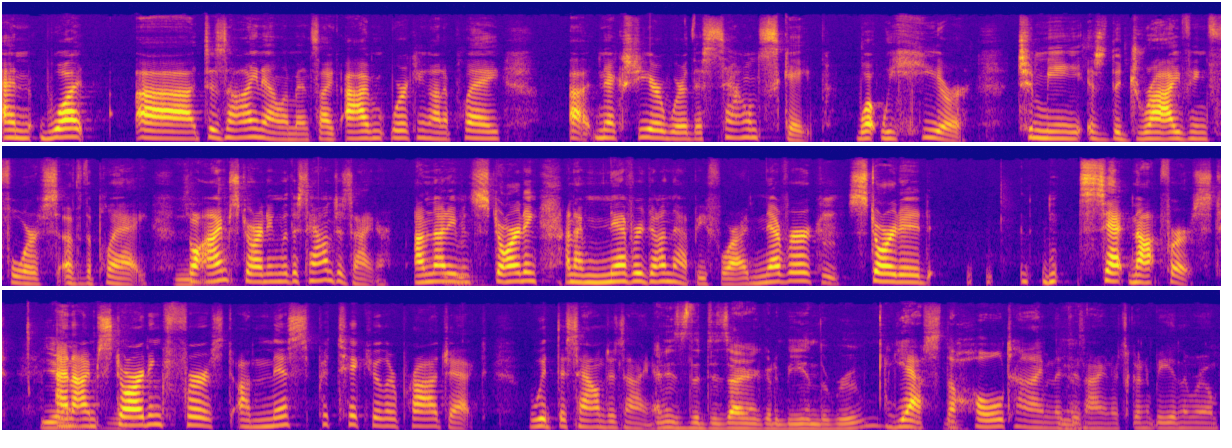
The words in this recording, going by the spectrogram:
and what uh, design elements. Like I'm working on a play uh, next year where the soundscape, what we hear, to me is the driving force of the play. So I'm starting with a sound designer. I'm not even starting, and I've never done that before. I've never started set not first. Yeah, and I'm yeah. starting first on this particular project with the sound designer. And is the designer going to be in the room? Yes, the whole time the designer is going to be in the room,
